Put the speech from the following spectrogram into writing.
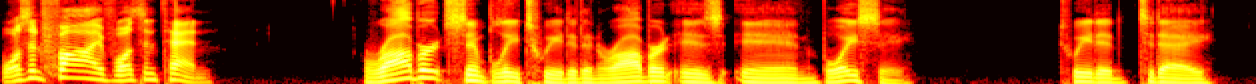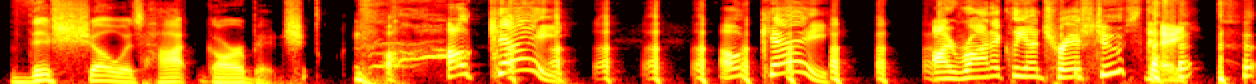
Wasn't five. Wasn't ten. Robert simply tweeted, and Robert is in Boise, tweeted today, this show is hot garbage. Okay. okay. Ironically, on Trash Tuesday.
